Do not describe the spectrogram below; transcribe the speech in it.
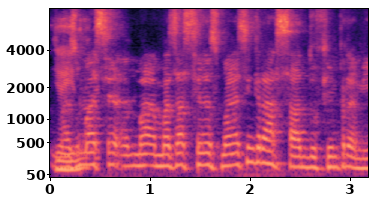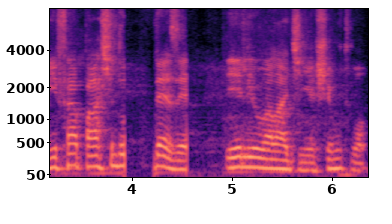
E Mas, aí, uma mas as cenas mais engraçadas do filme pra mim foi a parte do deserto. Ele e o Aladdin, achei muito bom.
